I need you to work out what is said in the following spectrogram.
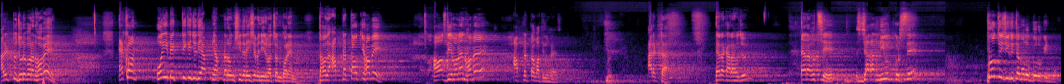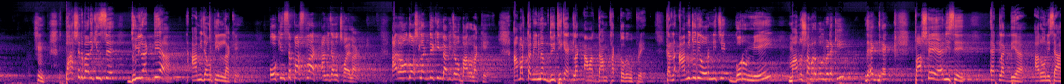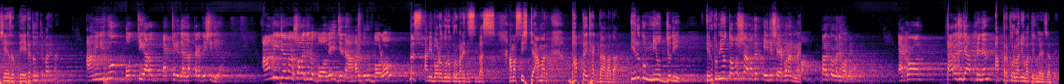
আর একটু জোরে বলেন, হবে? এখন ওই ব্যক্তিকে যদি আপনি আপনার অংশীদার হিসেবে নির্বাচন করেন, তাহলে আপনারটাও কি হবে? আওয়াজ দিয়ে বলেন, হবে? আপনারটাও বাতিল হয়ে যাবে। আরেকটা। এরা কারা হুজুর? এরা হচ্ছে যারা নিয়োগ করছে, প্রতিযোগিতামূলক গরু কিনবো। পাশের বাড়ি কিনছে দুই লাখ দিয়া আমি যাব তিন লাখে। ও কিনছে পাঁচ লাখ, আমি যাব ছয় লাখ। আর ও দশ লাখ দিয়ে কিনবে, আমি যাব বারো লাখে। আমারটা মিনিমাম দুই থেকে এক লাখ আমার দাম থাকতে হবে উপরে। কারণ আমি যদি ওর নিচে গরু নেই, মানুষ আমার বলবে এটা কি? দেখ দেখ, পাশে নিচে এক লাখ দিয়া আর ও নিচে আশি হাজার দিয়ে, এটা তো হইতে পারে না। আমি নিব ওর থেকে আরও এক থেকে দেড় লাখ টাকা বেশি দিয়া। আমি যেন সবাই যেন বলে যে, না, আমার গরু বড়। বাস আমি বড় গরু কোরবানি দিচ্ছি বাস আমার সৃষ্টি আমার ভাবটাই থাকবে আলাদা। এরকম নিয়ত যদি, এরকম নিয়ত অবশ্যই আমাদের এই দেশে এখন আর নাই। তার কোরবানি হবে এখন তারা যদি আপনি নেন, আপনার কোরবানিও বাতিল হয়ে যাবে।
